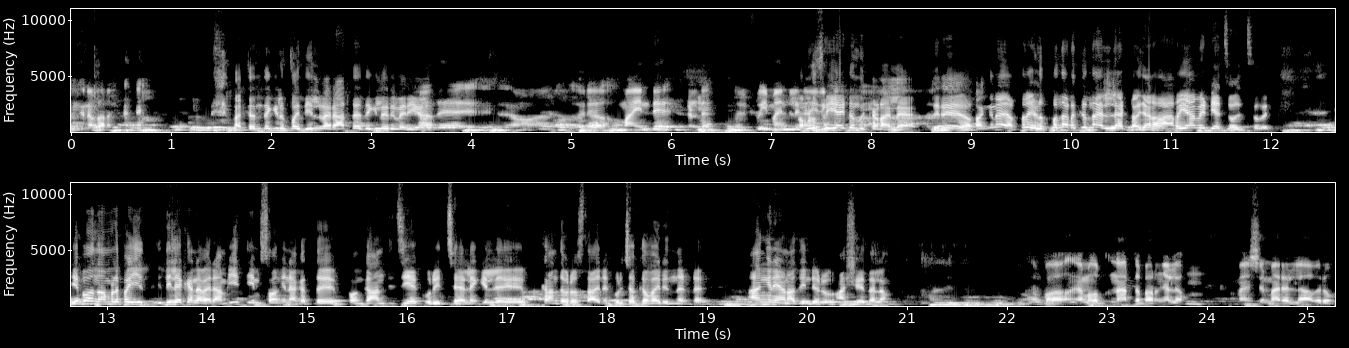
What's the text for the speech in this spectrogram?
അങ്ങനെ പറഞ്ഞു മറ്റെന്തെങ്കിലും ഇപ്പൊ ഇതിൽ വരാത്ത ഏതെങ്കിലും ഒരു വരിക ഒരു മൈൻഡ് ഉണ്ട്. ഫ്രീ മൈൻഡിൽ നമ്മൾ ഫ്രീ ആയിട്ട് നിൽക്കണം അല്ലേ? ഇതിന് അതങ്ങനെ അത്ര എളുപ്പം നടക്കുന്ന അല്ല കേട്ടോ ഞാനത് അറിയാൻ വേണ്ടിയാ ചോദിച്ചത്. ഇപ്പൊ നമ്മളിപ്പോ ഈ ഇതിലേക്ക് തന്നെ വരാം. ഈ തീം സോങ്ങിനകത്ത് ഇപ്പൊ ഗാന്ധിജിയെ കുറിച്ച് അല്ലെങ്കിൽ കാന്തപുരസ്താവിനെ കുറിച്ചൊക്കെ വരുന്നുണ്ട്. അങ്ങനെയാണ് അതിന്റെ ഒരു ആശയതലം. അപ്പൊ നമ്മൾ നേരത്തെ പറഞ്ഞല്ലോ. മനുഷ്യന്മാരെല്ലാവരും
